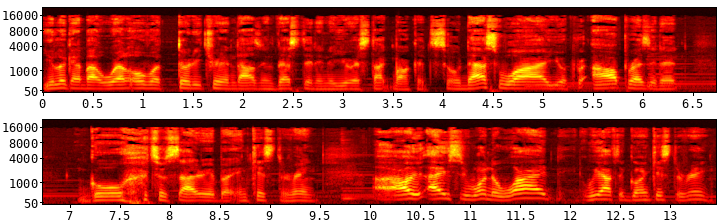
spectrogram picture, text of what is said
you're looking about well over 30 trillion dollars invested in the U.S. stock market. So that's why our president go to Saudi Arabia and kiss the ring. I, I used to wonder why we have to go and kiss the ring.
